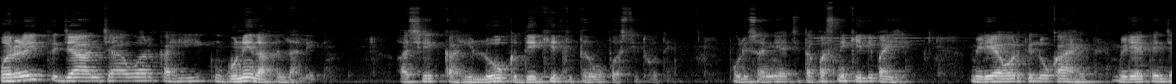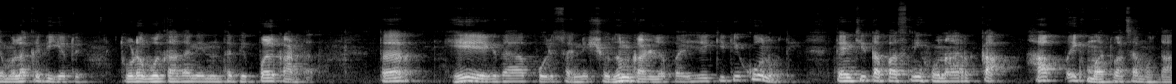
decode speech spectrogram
परळीत ज्यांच्यावर काही गुन्हे दाखल झाले असे काही लोक देखील तिथं उपस्थित होते. पोलिसांनी याची तपासणी केली पाहिजे. मीडियावरती लोक आहेत. मीडिया त्यांच्या मुलाखती घेतोय. थोडं बोलतात आणि नंतर ते पळ काढतात. तर हे एकदा पोलिसांनी शोधून काढलं पाहिजे की ते कोण होते? त्यांची तपासणी होणार का? हा एक महत्त्वाचा मुद्दा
